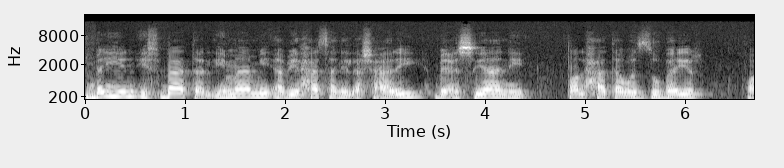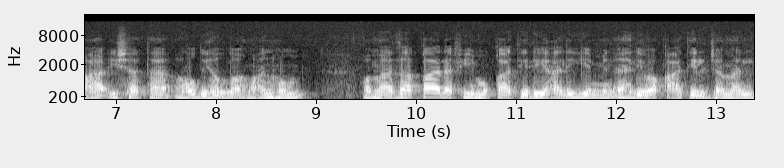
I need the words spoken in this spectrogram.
بين إثبات الإمام أبي الحسن الأشعري بعصيان طلحة والزبير وعائشة رضي الله عنهم وماذا قال في مقاتلي علي من أهل وقعة الجمل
